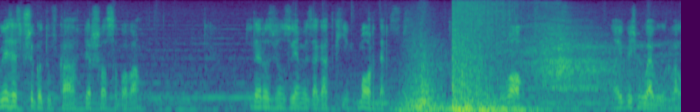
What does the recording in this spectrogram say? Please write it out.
Ogólnie to jest przygotówka, pierwszoosobowa. Tutaj rozwiązujemy zagadki morderstw. Wow. No i byś mi łeb urwał.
